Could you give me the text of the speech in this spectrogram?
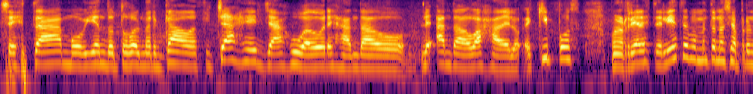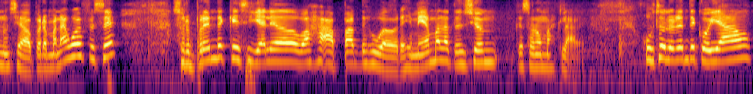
se está moviendo todo el mercado de fichajes, ya jugadores han dado, han dado baja de los equipos. Bueno, Real Estelí este momento no se ha pronunciado, pero Managua FC sorprende que si ya le ha dado baja a par de jugadores y me llama la atención que son los más claves. Justo Lorente Collado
